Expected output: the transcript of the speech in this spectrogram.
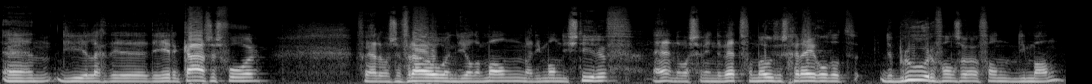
En die legde de Heer een casus voor. Van, er was een vrouw en die had een man, maar die man die stierf. En dan was er in de wet van Mozes geregeld dat de broer van, zo, van die man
